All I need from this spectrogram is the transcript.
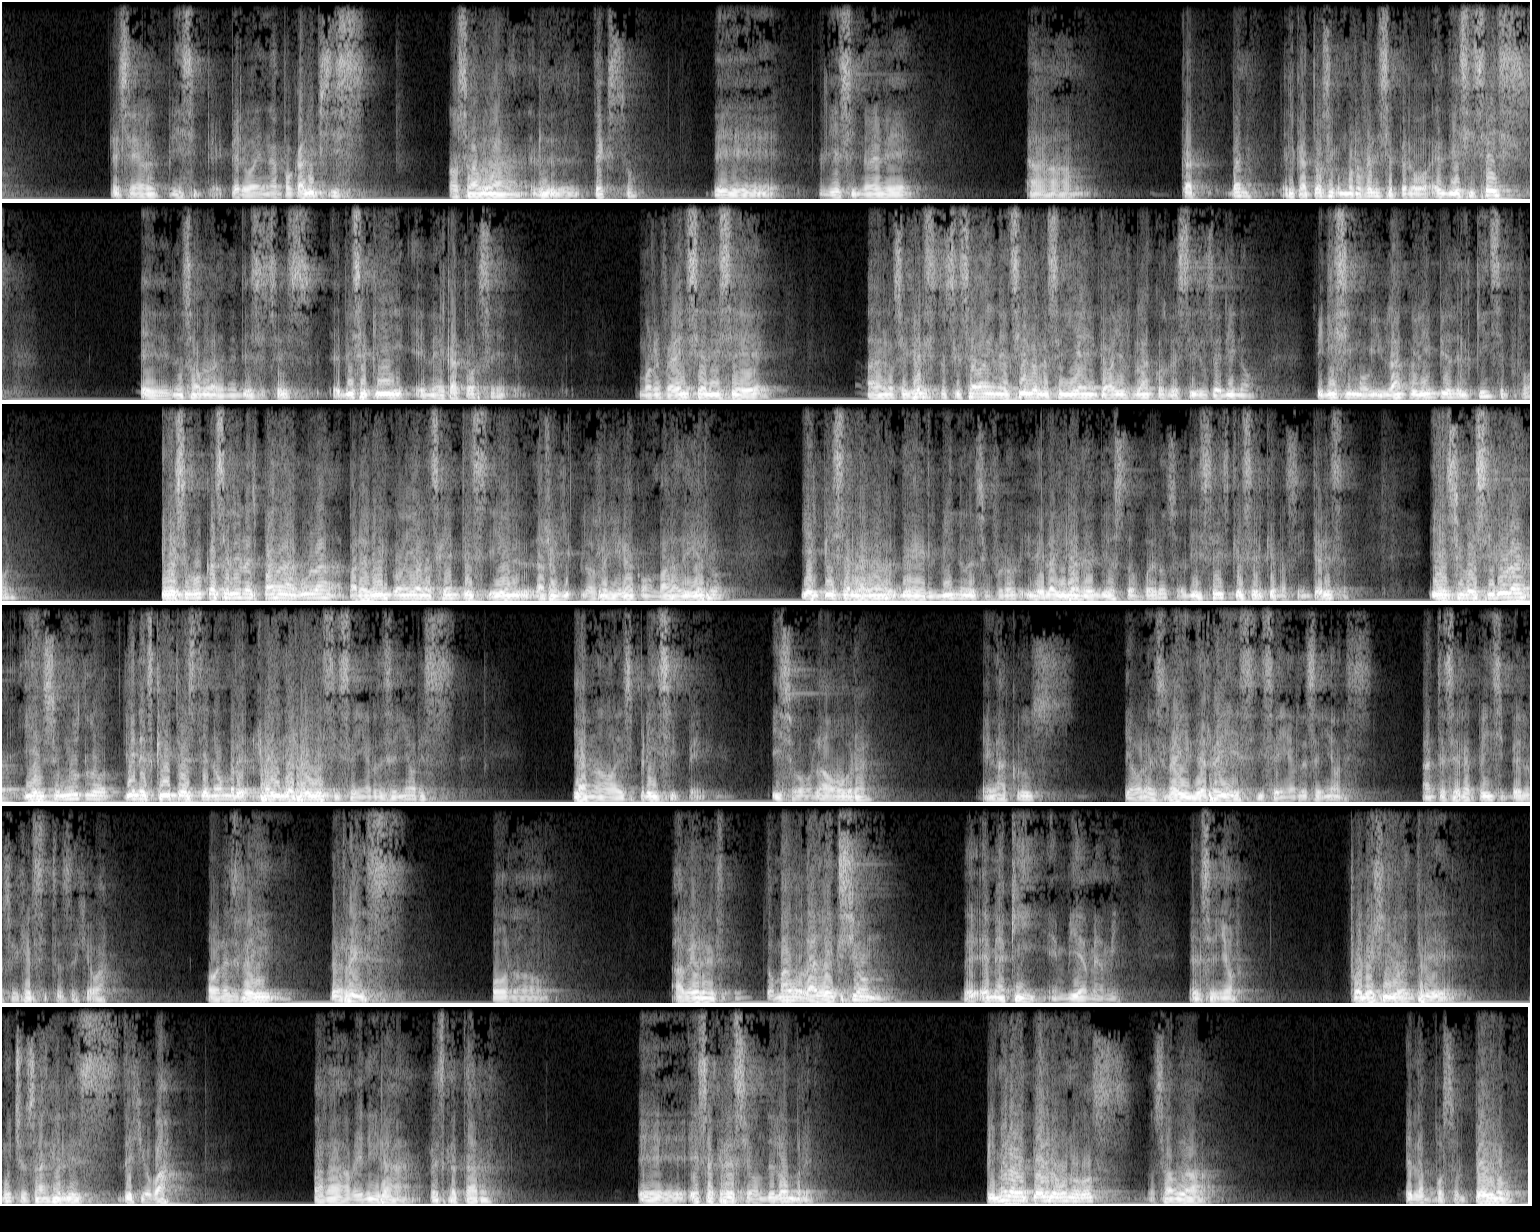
El Señor el príncipe. Pero en Apocalipsis nos habla el texto de 19 a, bueno, el 14 como referencia, pero el 16 eh, nos habla en el 16. Eh, dice aquí en el 14, como referencia, dice: A los ejércitos que estaban en el cielo les seguían en caballos blancos vestidos de lino finísimo y blanco y limpio. El 15, por favor. Y de su boca sale una espada aguda para herir con ella a las gentes, y él los regirá con vara de hierro y él empieza a hablar del vino de su furor y de la ira del Dios Todopoderoso, el 16, que es el que nos interesa. Y en su vestidura y en su muslo tiene escrito este nombre, Rey de Reyes y Señor de Señores. Ya no es príncipe, hizo la obra en la cruz y ahora es Rey de Reyes y Señor de Señores. Antes era príncipe de los ejércitos de Jehová, ahora es Rey de Reyes por haber tomado la lección de heme aquí, envíame a mí, el Señor. Fue elegido entre muchos ángeles de Jehová para venir a rescatar esa creación del hombre. Primero de Pedro 1.2 nos habla el apóstol Pedro,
